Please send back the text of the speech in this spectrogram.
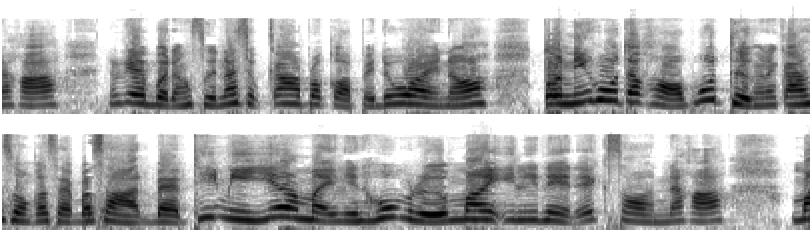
นะคะนักเรียนเปิดหนังสือหน้า 19 ประกอบไปด้วยเนาะตัวนี้ครูจะขอพูดถึงในการส่งกระแสประสาทแบบที่มีเยื่อไมลินหุ้มหรือไมอิลิเนตเอ็กซอนนะคะไม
